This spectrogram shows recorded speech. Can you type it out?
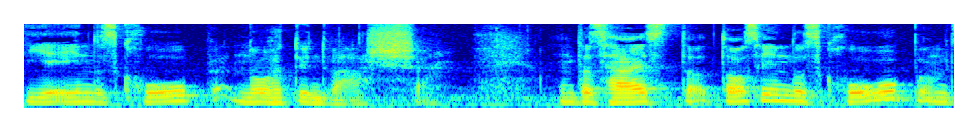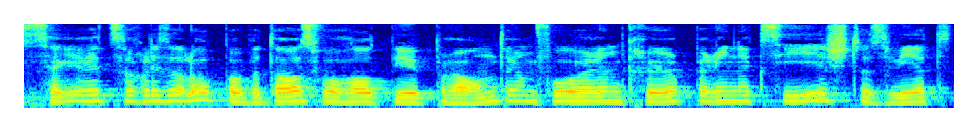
die Endoskop nachher waschen. Und das heißt, das Endoskop, und das sage ich jetzt ein bisschen salopp, aber das, was halt bei jemand anderem vorher im Körper war, das wird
